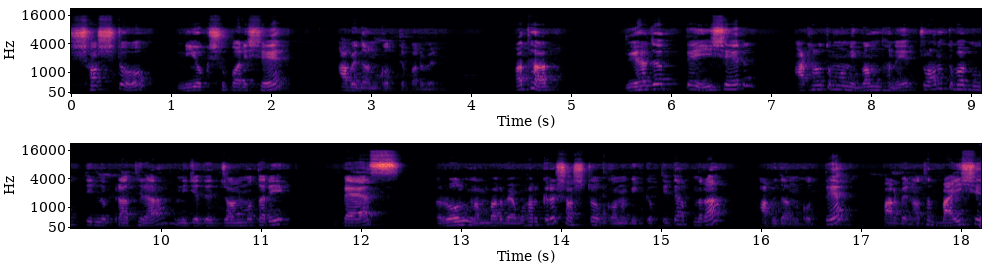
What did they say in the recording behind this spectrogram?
ষষ্ঠ নিয়োগ সুপারিশে আবেদন করতে পারবেন। অর্থাৎ দুই হাজার তেইশের আঠারোতম নিবন্ধনে চূড়ান্তভাবে উত্তীর্ণ প্রার্থীরা নিজেদের জন্ম তারিখ, ব্যাস, রোল নাম্বার ব্যবহার করে ষষ্ঠ গণবিজ্ঞপ্তিতে আপনারা আবেদন করতে পারবেন। অর্থাৎ বাইশে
